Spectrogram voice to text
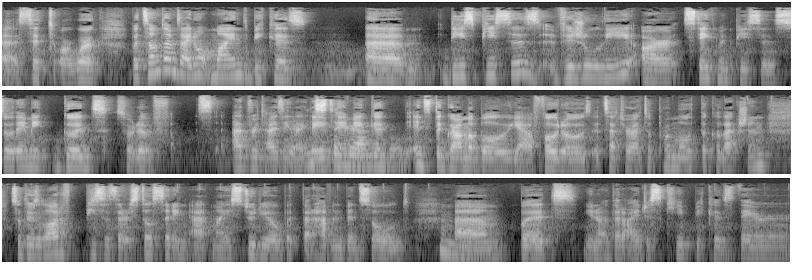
uh, sit or work. But sometimes i don't mind because um, these pieces visually are statement pieces. So they make good sort of advertising like they, they make good instagrammable yeah photos etc to promote the collection so there's a lot of pieces that are still sitting at my studio but that haven't been sold mm-hmm. um, but you know that i just keep because they're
